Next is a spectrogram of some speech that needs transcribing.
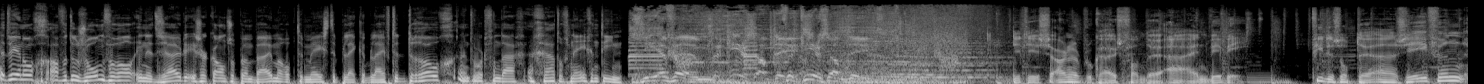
Het weer nog, af en toe zon. Vooral in het zuiden is er kans op een bui, maar op de meeste plekken blijft het droog. En het wordt vandaag een graad of 19. ZFM, verkeersupdate. verkeersupdate. Dit is Arnold Broekhuis van de ANWB. Files op de A7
